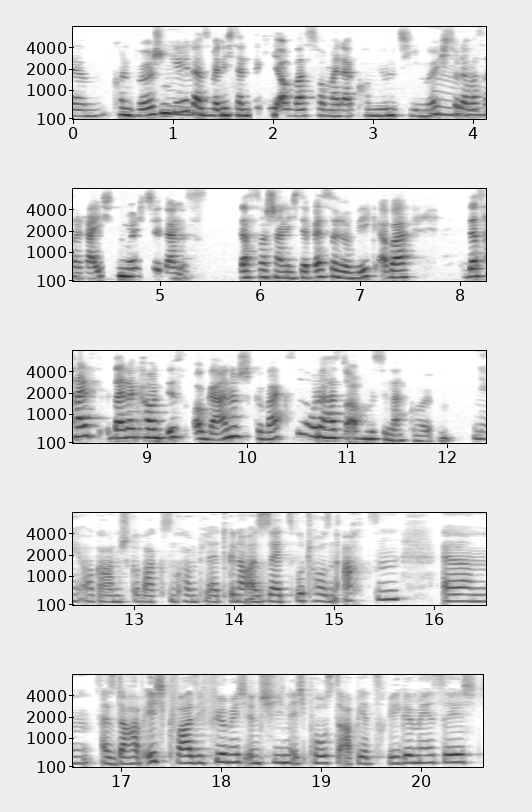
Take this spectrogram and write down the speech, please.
ähm, Conversion mhm. geht, also wenn ich dann wirklich auch was von meiner Community möchte mhm. oder was erreichen möchte, dann ist das ist wahrscheinlich der bessere Weg. Aber das heißt, dein Account ist organisch gewachsen oder hast du auch ein bisschen nachgeholfen? Nee, organisch gewachsen komplett. Genau, also seit 2018. Ähm, also da habe ich quasi für mich entschieden, ich poste ab jetzt regelmäßig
